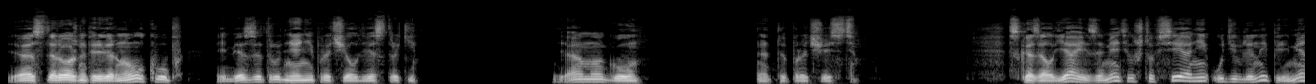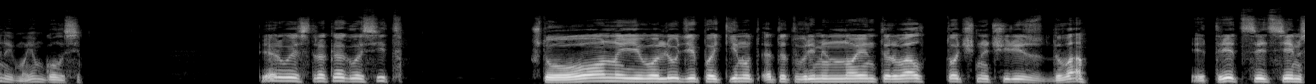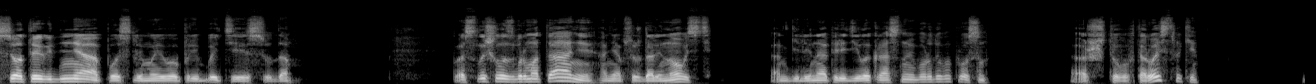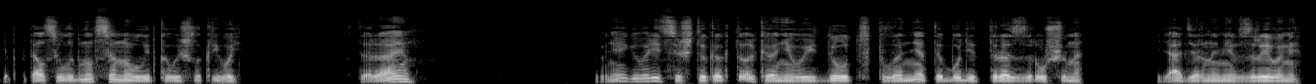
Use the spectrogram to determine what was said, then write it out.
Я осторожно перевернул куб и без затруднений прочел две строки. Я могу это прочесть. — сказал я и заметил, что все они удивлены переменой в моем голосе. Первая строка гласит, что он и его люди покинут этот временной интервал точно через два и тридцать семь сотых дня после моего прибытия сюда. Послышалось бормотание, они обсуждали новость. Ангелина опередила красную бороду вопросом. — А что во второй строке? — я попытался улыбнуться, но улыбка вышла кривой. Вторая. В ней говорится, что как только они уйдут, планета будет разрушена ядерными взрывами.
